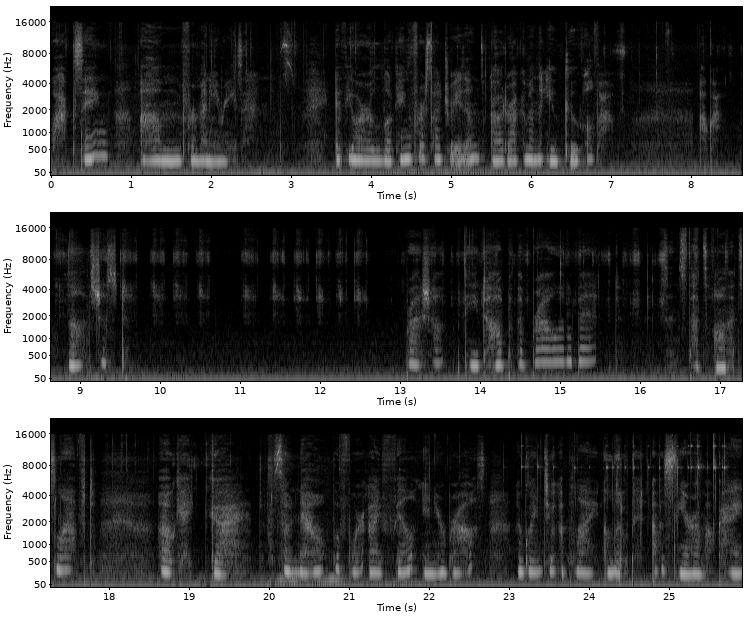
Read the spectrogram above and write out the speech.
waxing um, for many reasons. If you are looking for such reasons, I would recommend that you Google that. Okay, now let's just brush up the top of the brow a little bit since that's all that's left. Okay, good. So now, before I fill in your brows, I'm going to apply a little bit of a serum, okay?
